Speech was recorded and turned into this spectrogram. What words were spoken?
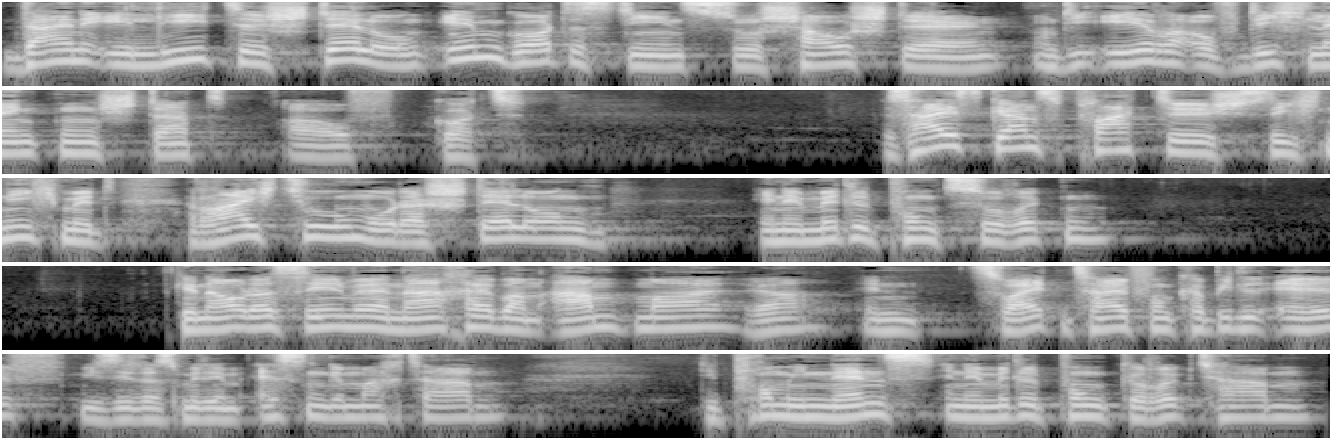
deine Elite-Stellung im Gottesdienst zur Schau stellen und die Ehre auf dich lenken statt auf Gott. Das heißt ganz praktisch, sich nicht mit Reichtum oder Stellung in den Mittelpunkt zu rücken. Genau das sehen wir nachher beim Abendmahl, ja, im zweiten Teil von Kapitel 11, wie sie das mit dem Essen gemacht haben, die Prominenz in den Mittelpunkt gerückt haben.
